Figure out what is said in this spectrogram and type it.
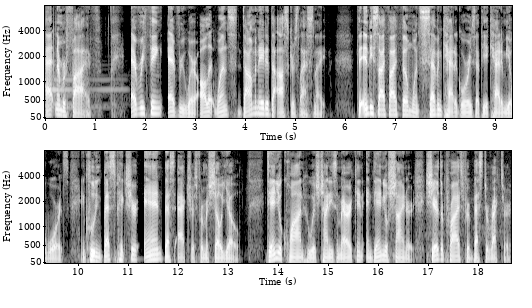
At number five, Everything Everywhere All at Once dominated the Oscars last night. The indie sci fi film won seven categories at the Academy Awards, including Best Picture and Best Actress for Michelle Yeoh. Daniel Kwan, who is Chinese American, and Daniel Scheinert shared the prize for Best Director.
